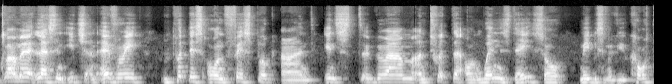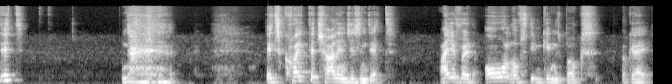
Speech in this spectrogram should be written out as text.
grammar lesson each and every. We put this on Facebook and Instagram and Twitter on Wednesday. So maybe some of you caught it. it's quite the challenge, isn't it? I have read all of Stephen King's books. Okay.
